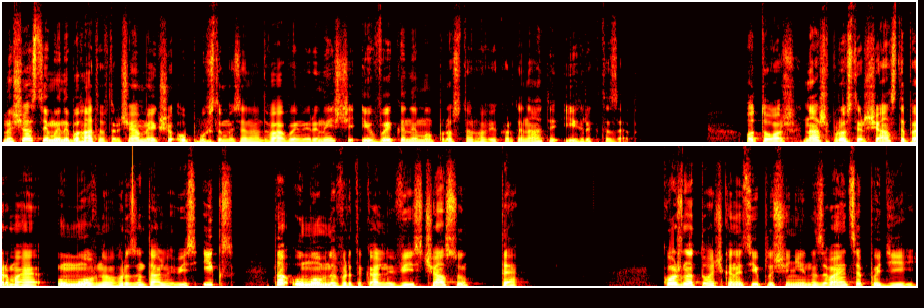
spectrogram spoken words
На щастя, ми небагато втрачаємо, якщо опустимося на два виміри нижче і виконемо просторові координати y та z. Отож, наш простір час тепер має умовну горизонтальну вісь x та умовну вертикальну вісь часу t. Кожна точка на цій площині називається подією.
